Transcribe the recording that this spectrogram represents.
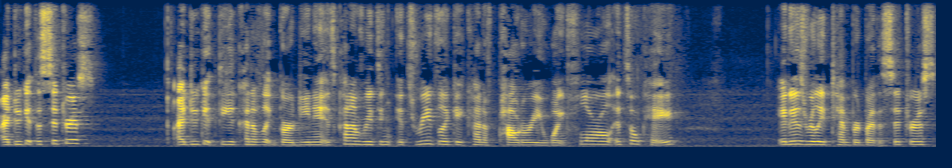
I do get the citrus. I do get the kind of like gardenia. It's kind of reading, it's reads like a kind of powdery white floral. It's okay. It is really tempered by the citrus.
